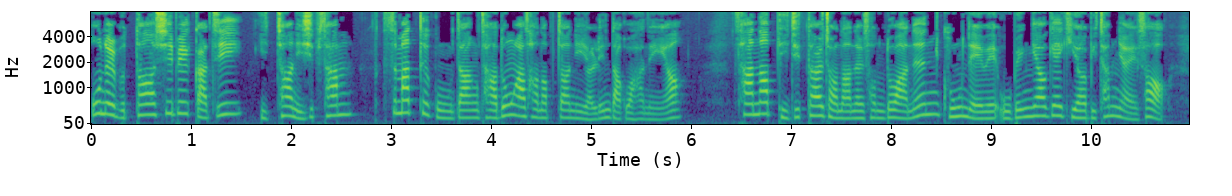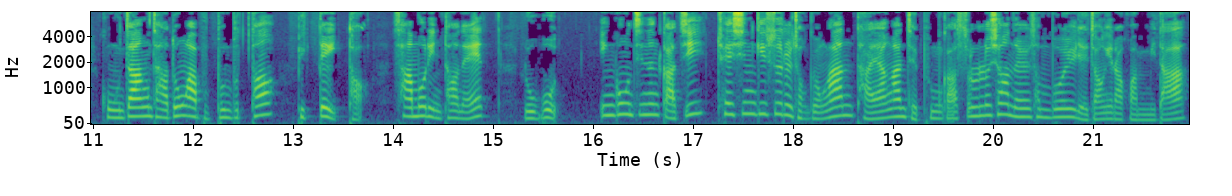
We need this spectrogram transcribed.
오늘부터 10일까지 2023 스마트 공장 자동화 산업전이 열린다고 하네요. 산업 디지털 전환을 선도하는 국내외 500여 개 기업이 참여해서 공장 자동화 부품부터 빅데이터, 사물 인터넷, 로봇, 인공지능까지 최신 기술을 적용한 다양한 제품과 솔루션을 선보일 예정이라고 합니다.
